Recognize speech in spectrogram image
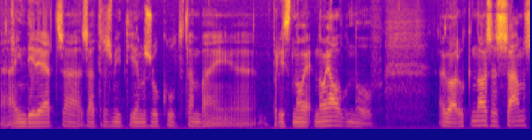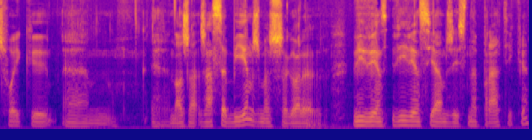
uh, em direto já, já transmitíamos o culto também, uh, por isso não é, não é algo novo. Agora, o que nós achamos foi que um, nós já, já, sabíamos, mas agora viven vivenciamos isso na prática,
